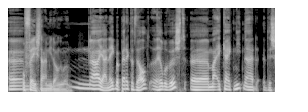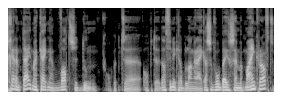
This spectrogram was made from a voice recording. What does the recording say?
Ehm, Of FaceTime je dan gewoon? Nou ja, nee, ik beperk dat wel, eh, heel bewust. Eh, maar ik kijk niet naar de schermtijd, maar ik kijk naar wat ze doen. Op het, eh, op de, dat vind ik heel belangrijk. Als ze bijvoorbeeld bezig zijn met Minecraft,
